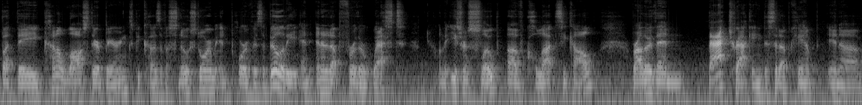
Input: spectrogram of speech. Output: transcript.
but they kind of lost their bearings because of a snowstorm and poor visibility and ended up further west on the eastern slope of Kholat Syakhl rather than backtracking to set up camp in a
